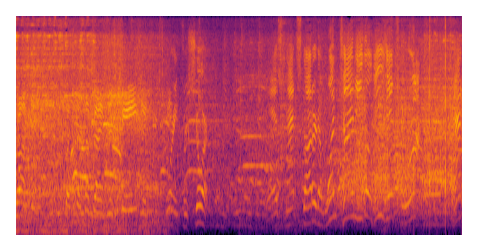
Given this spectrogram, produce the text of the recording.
Wrong but sometimes this change and scoring for sure. Yes, Matt Stoddard, a one-time Eagle. He gets rocked at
